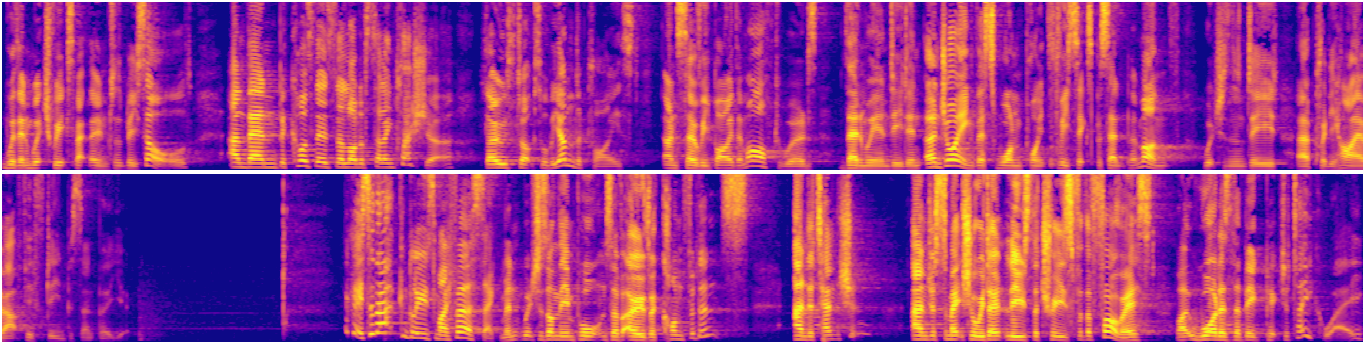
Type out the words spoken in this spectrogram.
within which we expect them to be sold. And then, because there's a lot of selling pressure, those stocks will be underpriced, and so we buy them afterwards, then we're indeed enjoying this 1.36% per month, which is indeed uh, pretty high, about 15% per year. Okay, so that concludes my first segment, which is on the importance of overconfidence and attention. And just to make sure we don't lose the trees for the forest, like what is the big picture takeaway?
